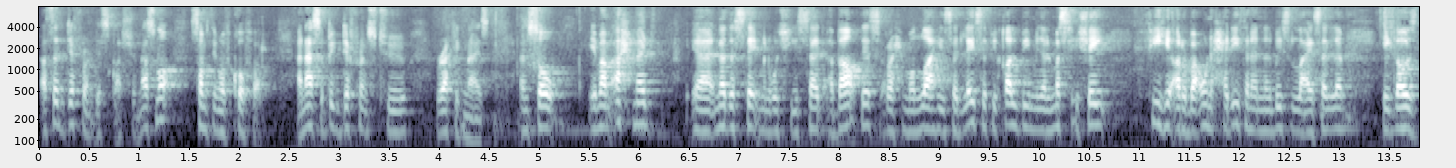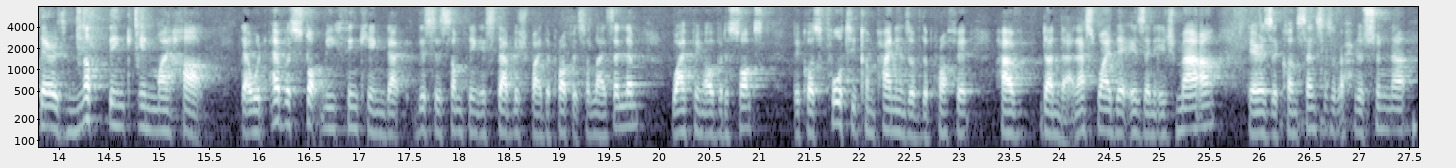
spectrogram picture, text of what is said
That's a different discussion. That's not something of kufr. And that's a big difference to recognize. And so, Imam Ahmad, uh, another statement which he said about this, rahimullah, he said, ليس في قلبي من المسح شيء فيه أربعون حديثا عن النبي صلى الله عليه وسلم. He goes, there is nothing in my heart that would ever stop me thinking that this is something established by the Prophet صلى الله عليه وسلم, wiping over the socks, because 40 companions of the Prophet have done that. That's why there is an ijma'a, there is a consensus of Ahlul Sunnah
